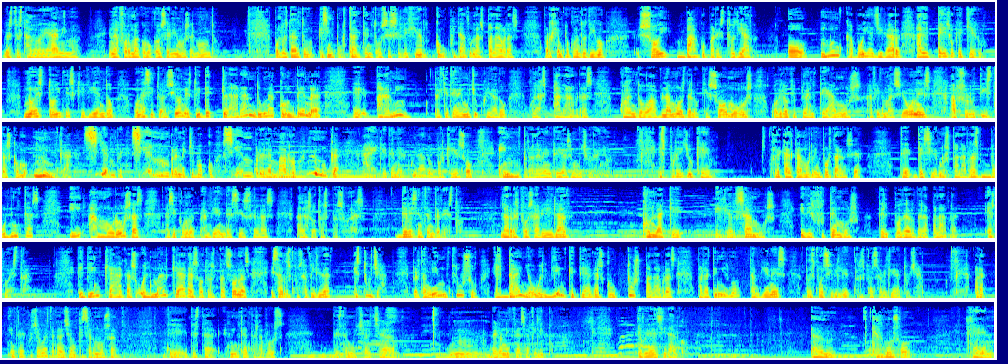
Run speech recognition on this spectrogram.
nuestro estado de ánimo, en la forma como concebimos el mundo. Por lo tanto, es importante entonces elegir con cuidado las palabras. Por ejemplo, cuando digo soy vago para estudiar o nunca voy a llegar al peso que quiero. No estoy describiendo una situación, estoy declarando una condena eh, para mí hay que tener mucho cuidado con las palabras cuando hablamos de lo que somos o de lo que planteamos, afirmaciones absolutistas como nunca, siempre, siempre me equivoco, siempre le embarro, nunca. Hay que tener cuidado porque eso entra a la mente y hace mucho daño. Es por ello que recalcamos la importancia de decirnos palabras bonitas y amorosas, así como también decírselas a las otras personas. Debes entender esto. La responsabilidad con la que ejerzamos y disfrutemos del poder de la palabra es nuestra. El bien que hagas o el mal que hagas a otras personas, esa responsabilidad es tuya. Pero también incluso el daño o el bien que te hagas con tus palabras para ti mismo también es responsabilidad, responsabilidad tuya. Ahora, mientras escuchamos esta canción que es hermosa, de, esta, me encanta la voz de esta muchacha mm, Verónica San Filipo. Te voy a decir algo. Em, qué hermoso que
